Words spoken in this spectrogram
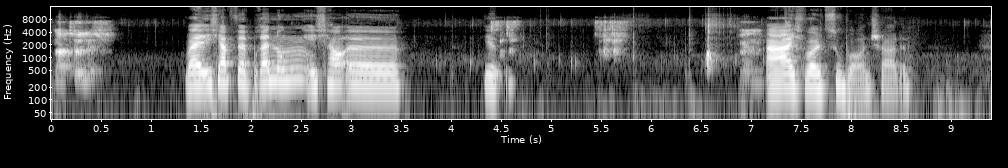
Natürlich. Weil ich habe Verbrennungen. Ich hau, äh. Hier. Ah, ich wollte zubauen, schade.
